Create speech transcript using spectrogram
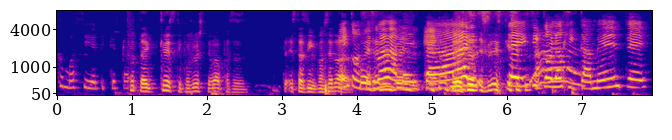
¿Cómo así etiquetada? Puta, ¿crees que por eso te va a pasar? Estás bien conservado. Bien Puede ser conservada mental, Es- es- es que- sí, psicológicamente.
